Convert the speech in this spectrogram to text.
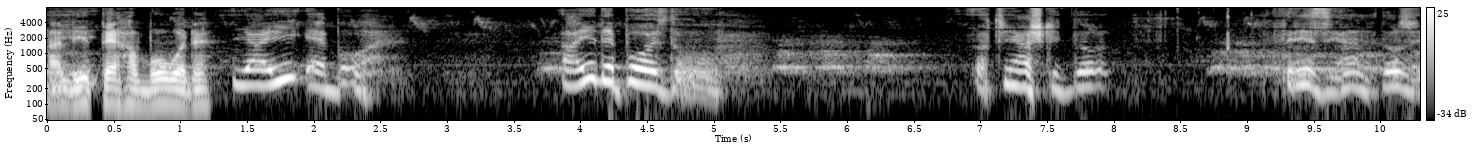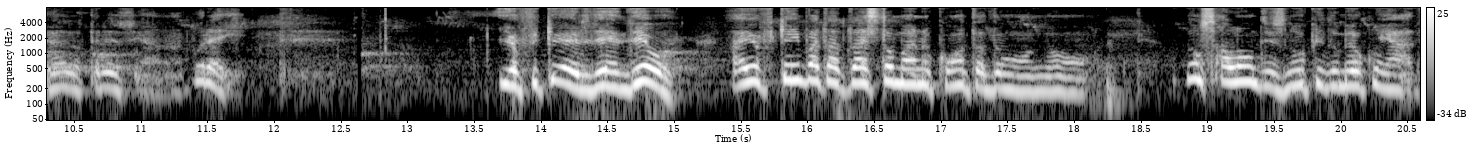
Ali, terra boa, né? E aí é boa. Aí depois do. Eu tinha acho que do, 13 anos, 12 anos ou 13 anos, por aí. E eu fiquei, ele vendeu, aí eu fiquei em Batatais tomando conta de um, de um- de um salão de snooker do meu cunhado.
